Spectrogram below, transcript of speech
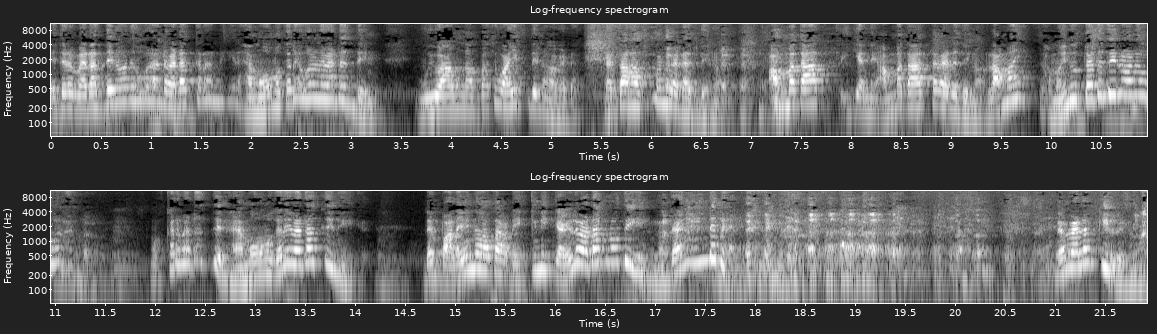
එතන වැඩක් දෙනවද ඔයගලන්ට වැඩක් කරන්න කියලා. හැමෝම කරේ ඔයගලන්ට වැඩක් දෙන්නේ. විවාහ වුණාන් පස්සේ වයිෆ් දෙනවා වැඩ. නැත්නම් හස්බන්ඩ් වැඩක් දෙනවා. අම්මා තාත්තා කියන්නේ අම්මා තාත්තා වැඩ දෙනවා. ළමයි ළමයිනුත් වැඩ දෙනවනේ ඔයගලන්ට. මොකක් කර වැඩක් දෙනවා. හැමෝම කරේ වැඩක් දෙන එක. දැන් පළවෙනි වතාවට එක්කෙනෙක් ඇවිල්ලා වැඩක් නොදී ඉන්නවා. දැන් ඉන්න බෑ. දැන් වැඩක් කිල්ලෙනවා.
